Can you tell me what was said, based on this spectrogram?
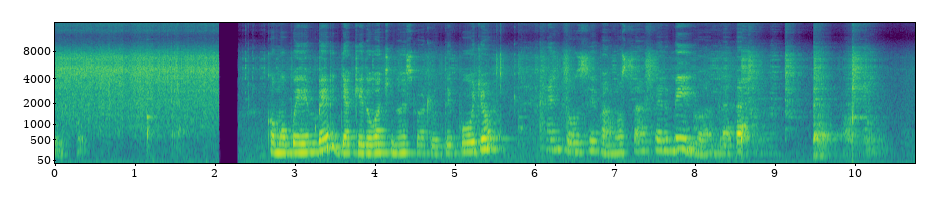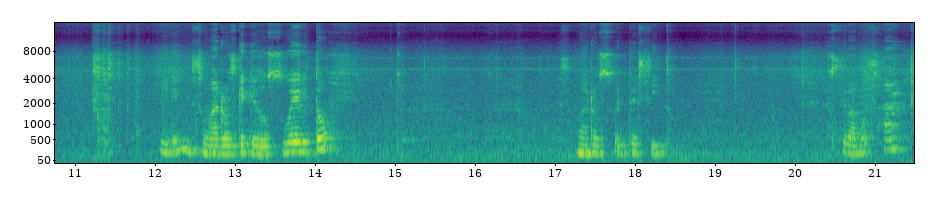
el fuego. Como pueden ver ya quedó aquí nuestro arroz de pollo, entonces vamos a servirlo al plato. Miren, es un arroz que quedó suelto. Es un arroz sueltecito. Entonces vamos a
